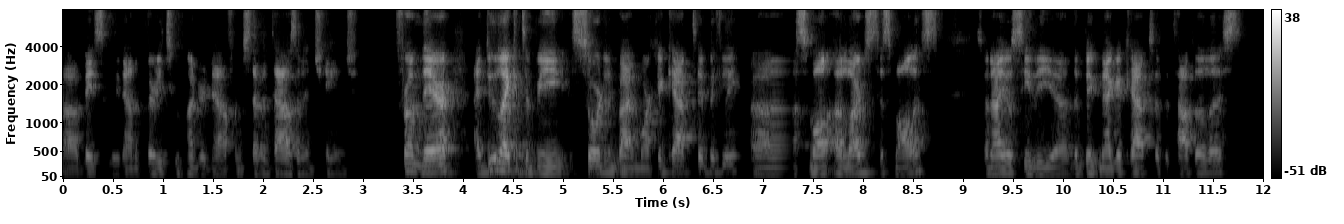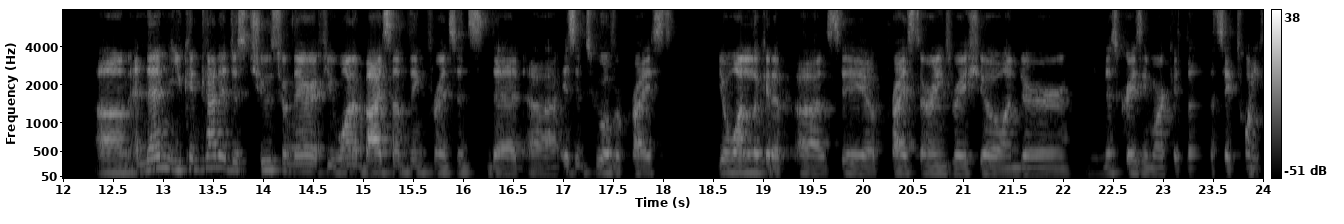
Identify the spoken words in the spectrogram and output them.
uh, basically down to 3200 now from 7000 and change. From there i do like it to be sorted by market cap typically uh, small uh, largest to smallest. So now you'll see the uh, the big mega caps at the top of the list. Um, and then you can kind of just choose from there if you want to buy something for instance that uh, not too overpriced. You'll want to look at a uh, say a price to earnings ratio under in this crazy market let's say 25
